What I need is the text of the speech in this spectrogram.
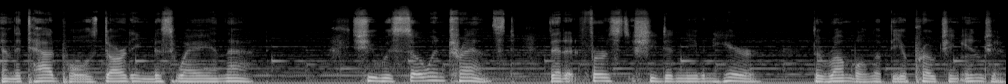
and the tadpoles darting this way and that. She was so entranced that at first she didn't even hear the rumble of the approaching engine.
